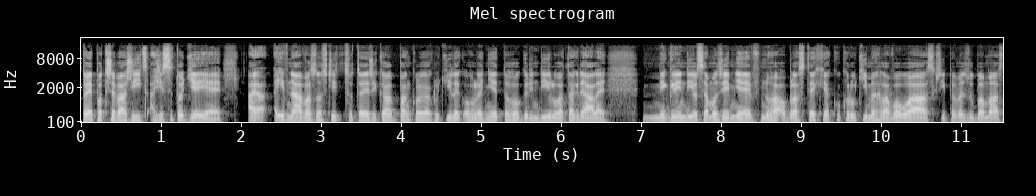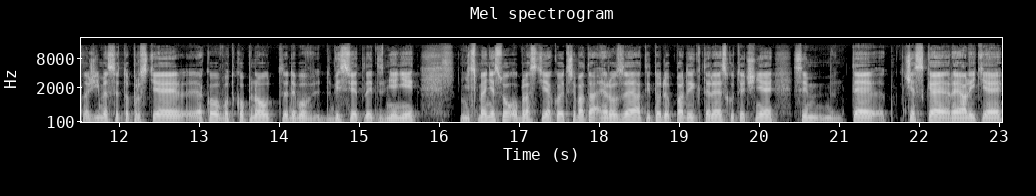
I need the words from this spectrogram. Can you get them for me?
To je potřeba říct a že se to děje a, i v návaznosti, co tady říkal pan kolega Klutílek ohledně toho Green Dealu a tak dále. My Green Deal samozřejmě v mnoha oblastech jako kroutíme hlavou a skřípeme zubama a snažíme se to prostě jako odkopnout nebo vysvětlit, změnit. Nicméně jsou oblasti, jako je třeba ta eroze a tyto dopady, které skutečně si té české realitě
